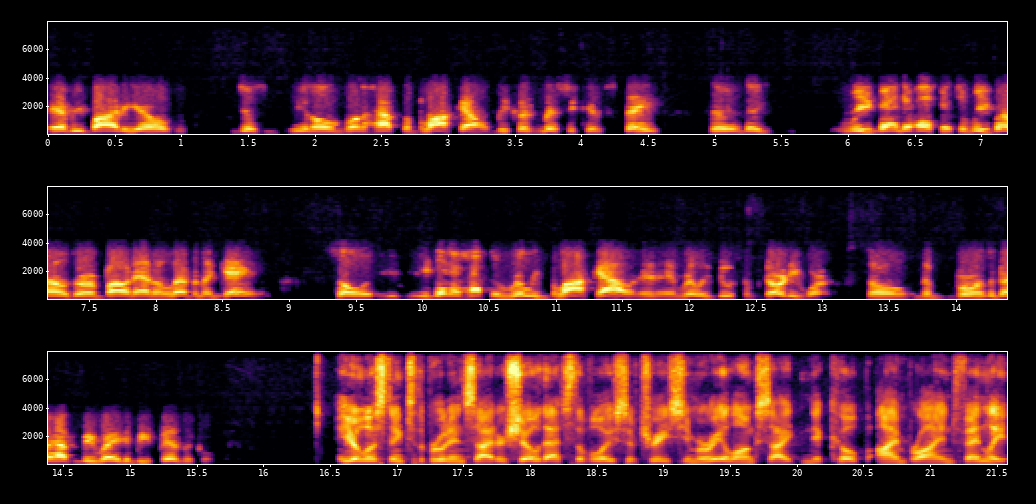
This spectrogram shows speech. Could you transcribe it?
Everybody else just you know going to have to block out because Michigan State they they rebound their offensive rebounds are about at 11 a game. So you're going to have to really block out and, and really do some dirty work. So the Bruins are going to have to be ready to be physical. You're listening to the Bruin Insider Show. That's the voice of Tracy Murray alongside Nick Koop. I'm Bryan Fenley.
